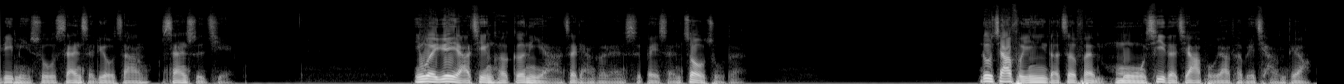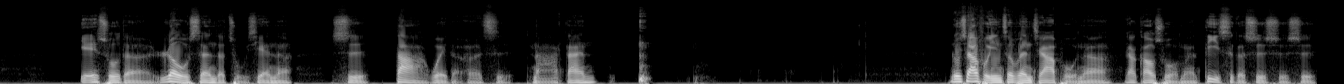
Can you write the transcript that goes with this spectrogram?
利米书三十六章三十节，因为约雅敬和哥尼雅这两个人是被神咒诅的。路加福音的这份母系的家谱要特别强调，耶稣的肉身的祖先呢，是大卫的儿子拿单。路加福音这份家谱呢，要告诉我们第四个事实是，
